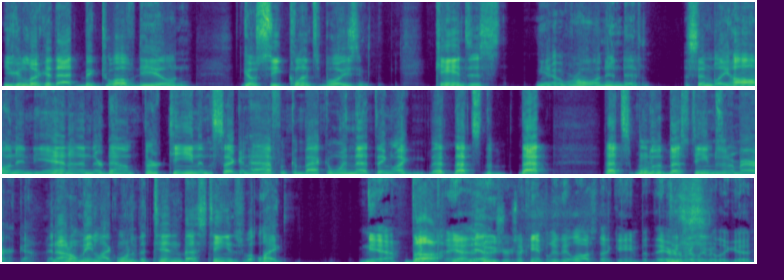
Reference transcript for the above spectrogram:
you can look at that Big 12 deal and go see Clint's boys in Kansas, you know, rolling into Assembly Hall in Indiana, and they're down 13 in the second half, and come back and win that thing like that. That's the that that's one of the best teams in America, and I don't mean like one of the 10 best teams, but like Yeah. the Yeah, the yeah. Hoosiers. I can't believe they lost that game, but they are really, really good.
